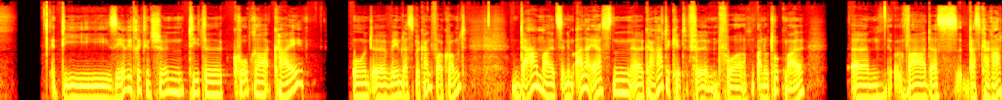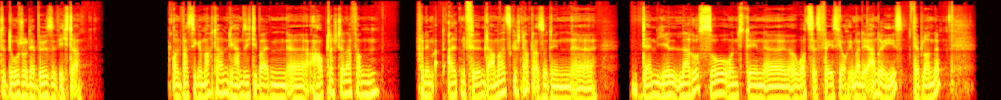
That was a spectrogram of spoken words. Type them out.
die Serie trägt den schönen Titel Cobra Kai und äh, wem das bekannt vorkommt, damals in dem allerersten äh, Karate Kid-Film vor Anno mal ähm, war das das Karate Dojo der Bösewichter. Und was sie gemacht haben, die haben sich die beiden äh, Hauptdarsteller vom, von dem alten Film damals geschnappt, also den äh, Daniel LaRusso und den äh, What's His Face, wie auch immer der andere hieß, der Blonde,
